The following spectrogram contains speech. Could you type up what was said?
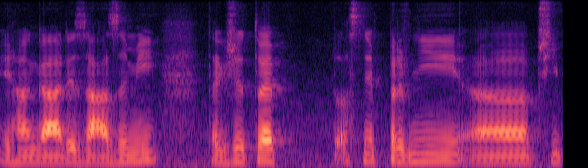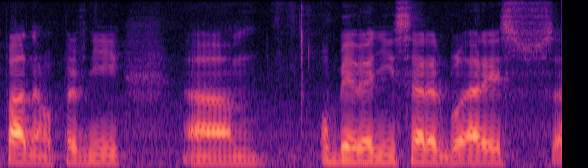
i hangády zázemí. Takže to je vlastně první uh, případ nebo první um, objevení se Red Bull Air uh,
